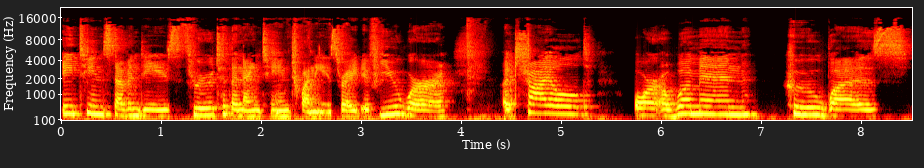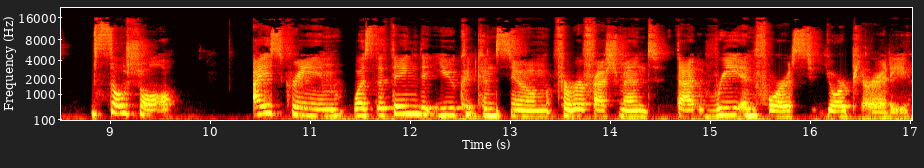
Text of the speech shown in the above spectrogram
1870s through to the 1920s, right? If you were a child or a woman who was social, ice cream was the thing that you could consume for refreshment that reinforced your purity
